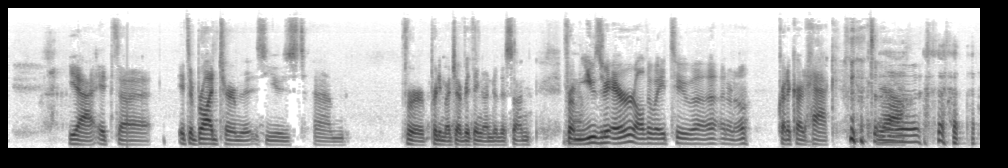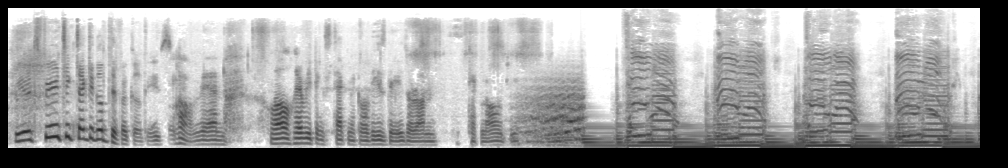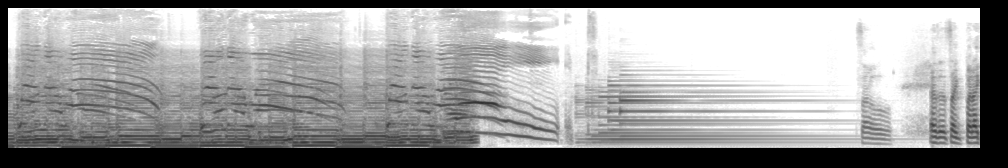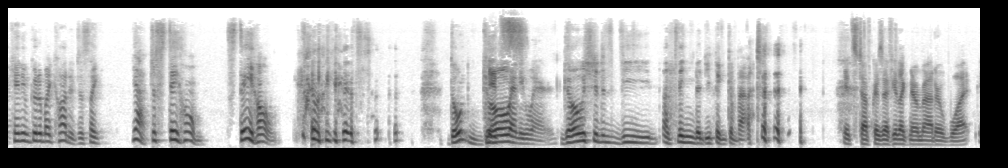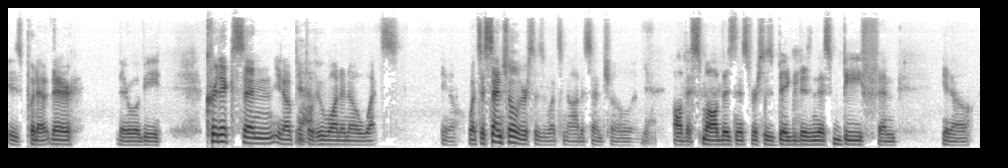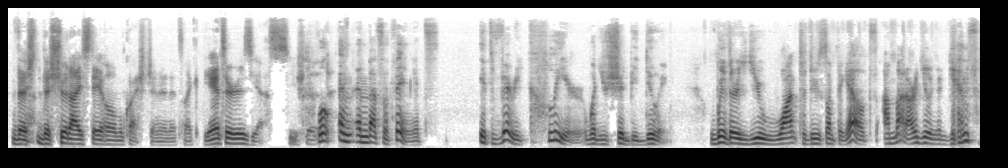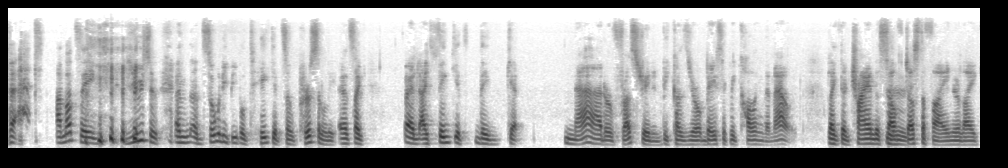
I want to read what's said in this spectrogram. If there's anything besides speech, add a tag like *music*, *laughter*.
Yeah, it's uh, it's a broad term that is used um, for pretty much everything under the sun, from Yeah. user error all the way to uh, I don't know, credit card hack. *laughs* Yeah. Uh, *laughs* we are experiencing technical difficulties. Oh man. Well, everything's technical these days or on technology. And it's like, but I can't even go to my cottage. It's like, yeah, just stay home. Stay home. *laughs* Like, *laughs* don't go It's- anywhere. Go shouldn't be a thing that you think about. *laughs* It's tough because I feel like no matter what is put out there, there will be critics and you know people Yeah. who want to know what's you know what's essential versus what's not essential and Yeah. all this small business versus big business beef and you know the the should I stay home question and it's like the answer is yes you should well, and and that's the thing. It's it's very clear what you should be doing. Whether you want to do something else, I'm not arguing *laughs* against that. I'm not saying *laughs* you should. And, and so many people take it so personally, and it's like, and I think it's they get mad or frustrated because you're basically calling them out. Like they're trying to mm. self justify, and you're like,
